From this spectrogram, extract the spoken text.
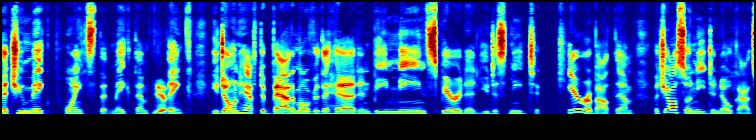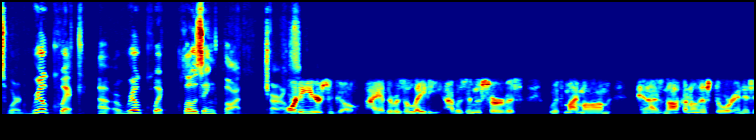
that you make points that make them yes. think. You don't have to bat them over the head and be mean spirited. You just need to care about them, but you also need to know God's word. Real quick, uh, a real quick closing thought, Charles. 40 years ago, I had there was a lady. I was in the service with my mom and I was knocking on this door, and this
